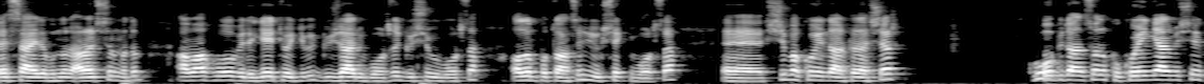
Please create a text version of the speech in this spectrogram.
vesaire bunları araştırmadım. Ama Huobi de GTO gibi güzel bir borsa, güçlü bir borsa. Alım potansiyeli yüksek bir borsa. E, Shiba Coin'de arkadaşlar Huobi'den sonra KuCoin gelmişti.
